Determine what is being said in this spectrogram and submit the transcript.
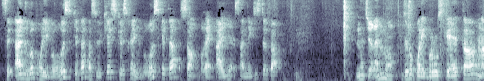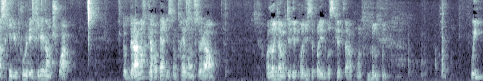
c'est à nouveau pour les bruschettas, parce que qu'est-ce que serait une bruschetta sans vrai ail Ça n'existe pas. Naturellement. Toujours pour les bruschettas, on a pris du coup des filets d'anchois. Donc de la marque Repère, ils sont très bons ceux-là. On dirait que la moitié des produits, c'est pour les bruschettas. Oui.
